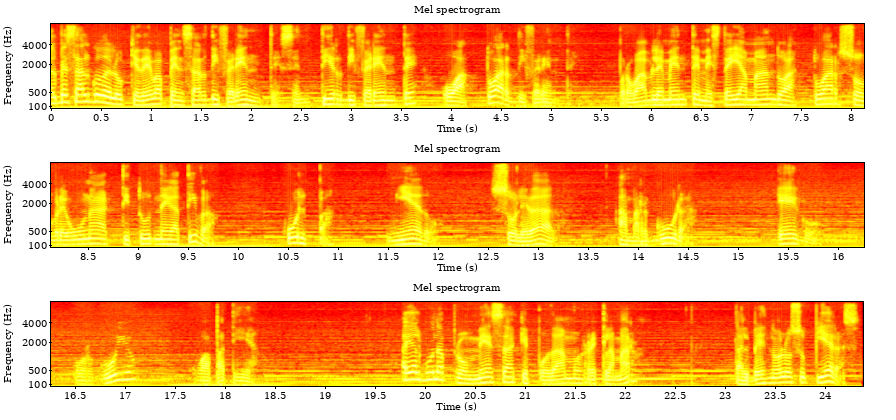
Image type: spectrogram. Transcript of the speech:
Tal vez algo de lo que deba pensar diferente, sentir diferente o actuar diferente. Probablemente me esté llamando a actuar sobre una actitud negativa, culpa, miedo, soledad, amargura, ego, orgullo o apatía. ¿Hay alguna promesa que podamos reclamar? Tal vez no lo supieras,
